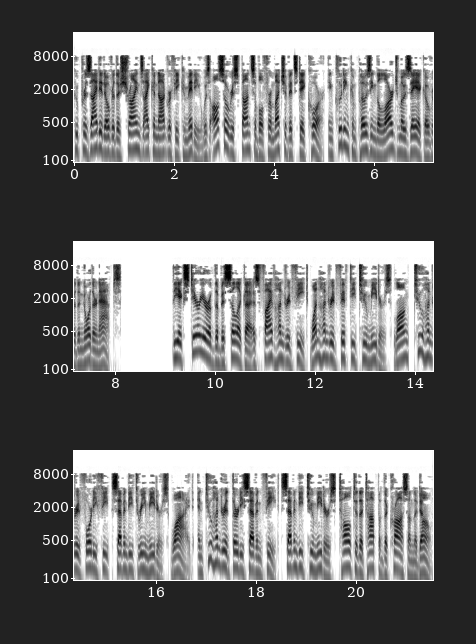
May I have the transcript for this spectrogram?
who presided over the shrine's iconography committee was also responsible for much of its decor, including composing the large mosaic over the northern apse. The exterior of the basilica is 500 feet 152 meters long, 240 feet 73 meters wide, and 237 feet 72 meters tall to the top of the cross on the dome.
